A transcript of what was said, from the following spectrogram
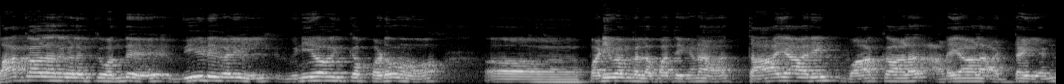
வாக்காளர்களுக்கு வந்து வீடுகளில் விநியோகிக்கப்படும் படிவங்களில் பார்த்தீங்கன்னா தாயாரின் வாக்காளர் அடையாள அட்டை எண்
